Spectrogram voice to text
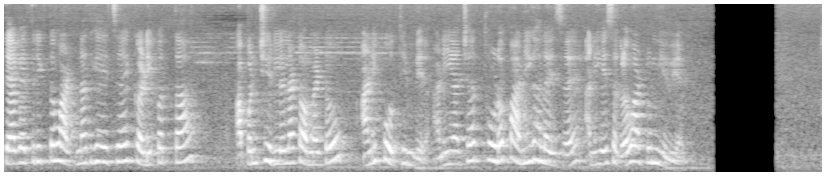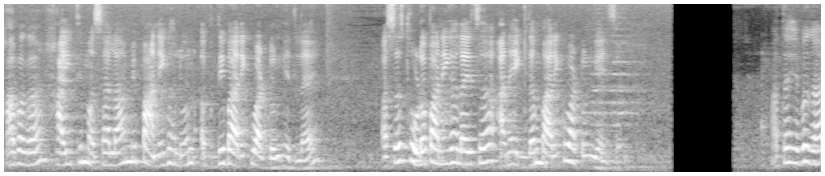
त्या व्यतिरिक्त वाटणात घ्यायचं आहे कढीपत्ता आपण चिरलेला टोमॅटो आणि कोथिंबीर आणि याच्यात थोडं पाणी घालायचं आहे आणि हे सगळं वाटून घेऊया. हा बघा हा इथे मसाला मी पाणी घालून अगदी बारीक वाटून घेतला आहे असंच थोडं पाणी घालायचं आणि एकदम बारीक वाटून घ्यायचं. आता हे बघा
